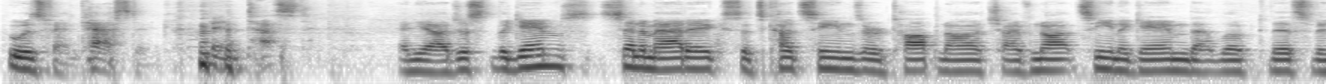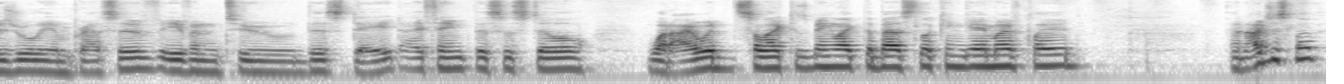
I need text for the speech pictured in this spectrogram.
who is fantastic. Fantastic. And yeah, just the game's cinematics, its cutscenes are top notch. I've not seen a game that looked this visually impressive, even to this date. I think this is still what I would select as being like the best looking game I've played. And I just love it.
